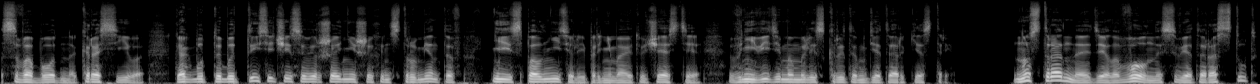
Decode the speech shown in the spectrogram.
свободно, красиво, как будто бы тысячи совершеннейших инструментов и исполнителей принимают участие в невидимом или скрытом где-то оркестре. Но странное дело, волны света растут,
